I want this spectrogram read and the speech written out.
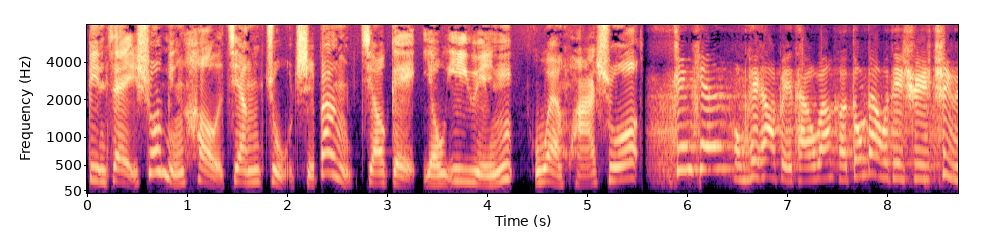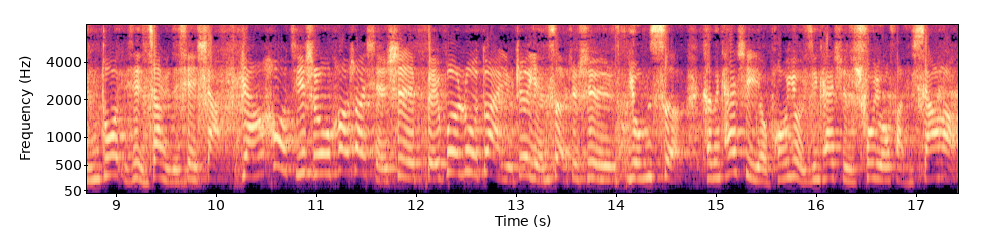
并在说明后将主持棒交给尤依云。吴婉华说：“今天。”我们可以看到北台湾和东半部地区是云多，有些降雨的现象。然后即时路况上显示，北部的路段有这个颜色，就是拥塞，可能开始有朋友已经开始出游返乡了。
